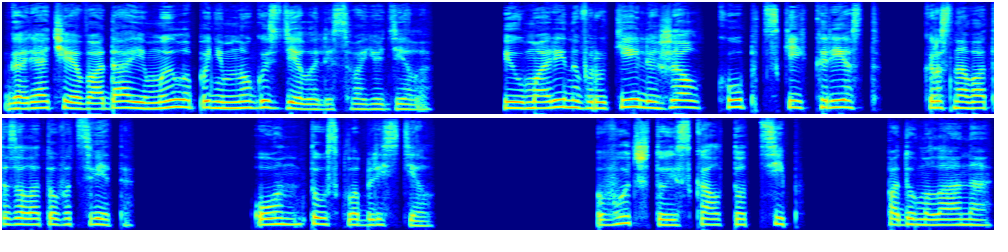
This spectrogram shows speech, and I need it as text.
Горячая вода и мыло понемногу сделали свое дело. И у Марины в руке лежал коптский крест красновато-золотого цвета. Он тускло блестел. «Вот что искал тот тип», — подумала она.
